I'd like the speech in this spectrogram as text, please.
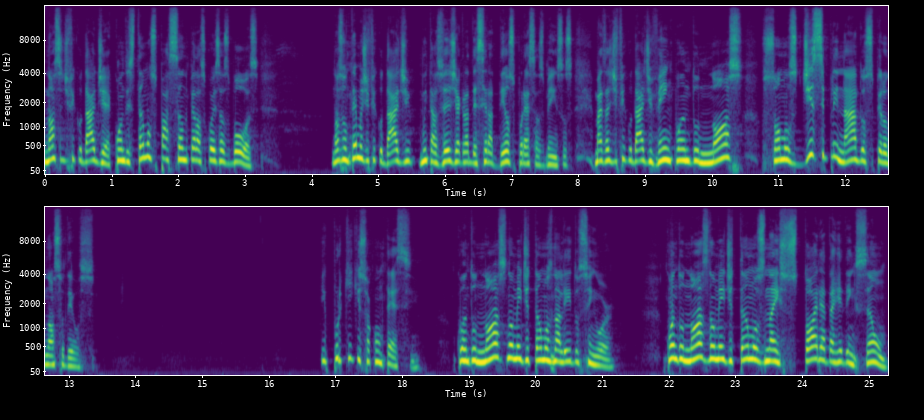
nossa dificuldade é quando estamos passando pelas coisas boas, nós não temos dificuldade, muitas vezes, de agradecer a Deus por essas bênçãos, mas a dificuldade vem quando nós somos disciplinados pelo nosso Deus. E por que, que isso acontece? Quando nós não meditamos na lei do Senhor, quando nós não meditamos na história da redenção,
